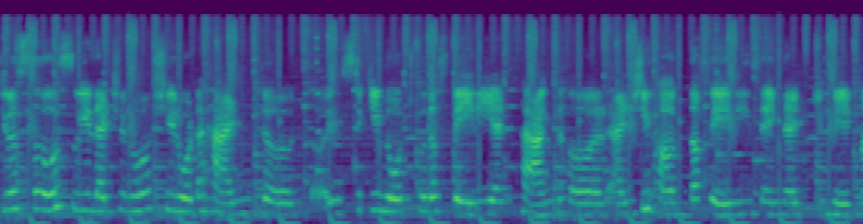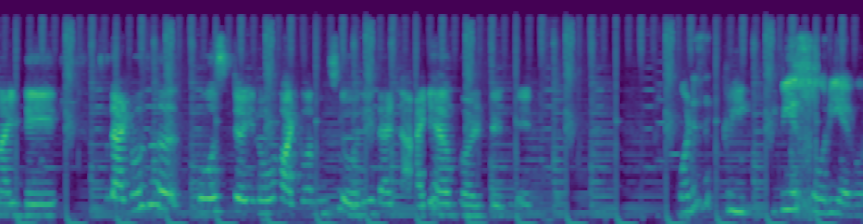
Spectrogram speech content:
she was so sweet that you know she wrote a hand uh, uh, sticky note to the fairy and thanked her and she hugged the fairy saying that you made my day. So that was the most uh, you know heartwarming story that i have heard in it what is the creepiest story ever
